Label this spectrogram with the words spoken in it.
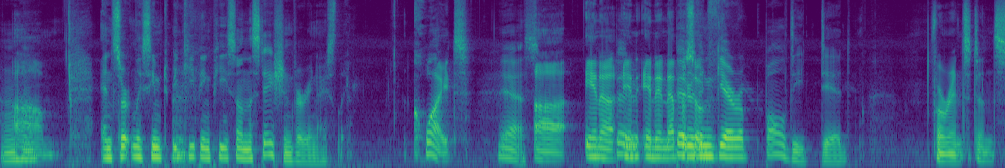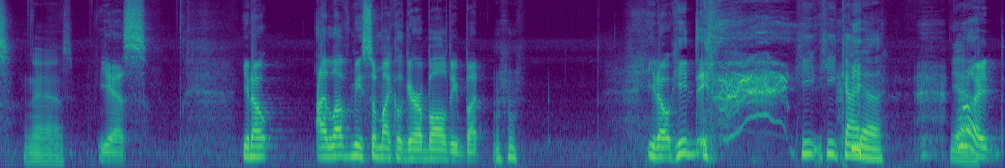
And certainly seemed to be keeping peace on the station very nicely. Quite Yes. uh, in a in, in an Better episode, than Garibaldi did. for instance. Yes. Yes. You know, I love me some Michael Garibaldi, but you know, he d- He he kind of yeah. right.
